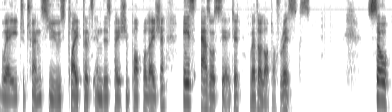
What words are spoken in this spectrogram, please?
way to transfuse platelets in this patient population is associated with a lot of risks. So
